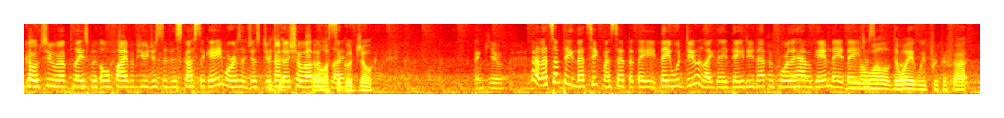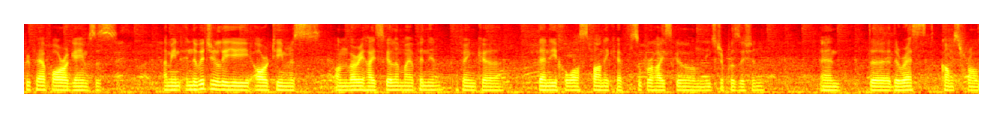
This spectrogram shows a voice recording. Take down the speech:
go to a place with all five of you just to discuss the game, or is it just you're going to show up that and was play? a good joke. Thank you. Yeah, that's something that Sigma said that they, they would do. Like they, they do that before they have a game. They they No, just well, the way we pre- prepare prepare for our games is, I mean, individually our team is on very high skill in my opinion. I think uh, Dendi, Hawas, Funn1k have super high skill on each position, and the the rest comes from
